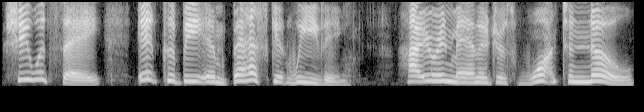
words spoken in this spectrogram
She would say it could be in basket weaving, hiring managers want to know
